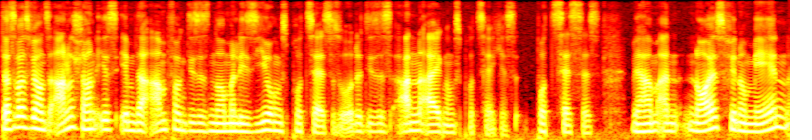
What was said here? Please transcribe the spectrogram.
das, was wir uns anschauen, ist eben der Anfang dieses Normalisierungsprozesses oder dieses Aneignungsprozesses. Wir haben ein neues Phänomen,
